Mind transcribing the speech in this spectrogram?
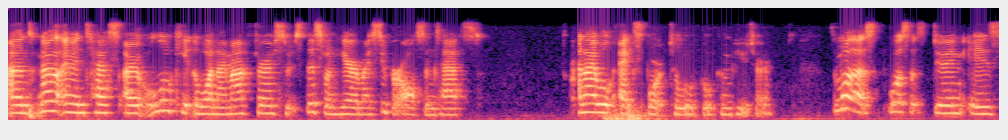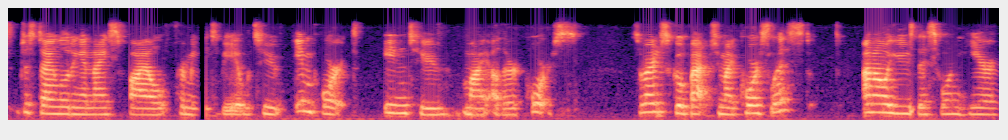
And now that I'm in Tests, I'll locate the one I'm after, so it's this one here, my super awesome test and I will export to local computer. So what that's, what that's doing is just downloading a nice file for me to be able to import into my other course. So I just go back to my course list and I'll use this one here,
